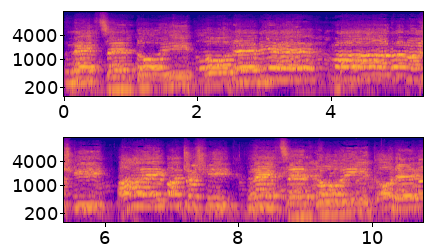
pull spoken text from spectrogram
Nechce to jít ode pančošky,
